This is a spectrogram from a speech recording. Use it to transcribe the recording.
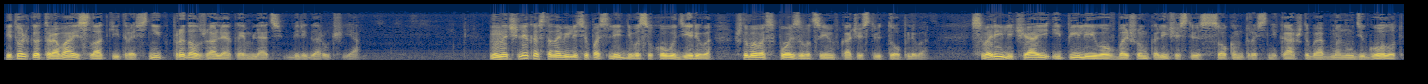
и только трава и сладкий тростник продолжали окаймлять берега ручья. На ночлег остановились у последнего сухого дерева, чтобы воспользоваться им в качестве топлива. Сварили чай и пили его в большом количестве с соком тростника, чтобы обмануть голод,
